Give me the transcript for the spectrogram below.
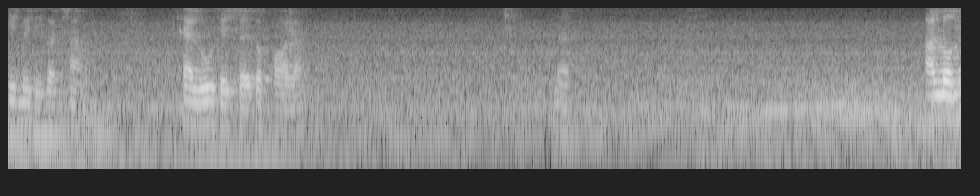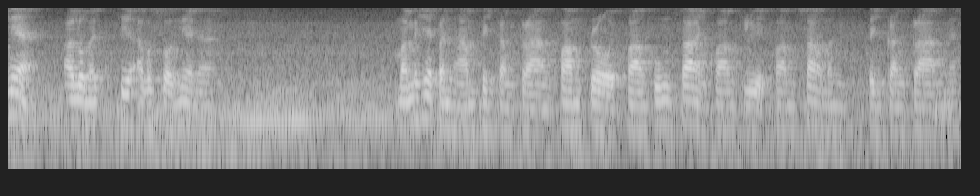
คิดไม่ดีก็ช่าง แค่รู้เฉยๆก็พอแล้วนะ อารมณ์เนี่ยอารมณ์ที่อกุศลเนี่ยนะมันไม่ใช่ปัญหาเป็นกลางกลางความโกรธ ความฟุ้งซ่าน ความเกลียด ความเศร้ามันเป็นกลางกลางนะ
